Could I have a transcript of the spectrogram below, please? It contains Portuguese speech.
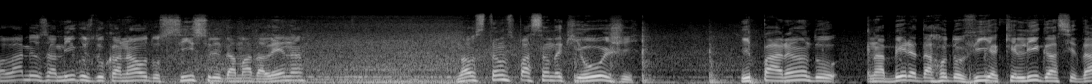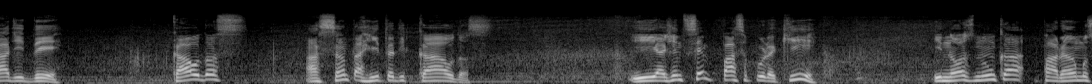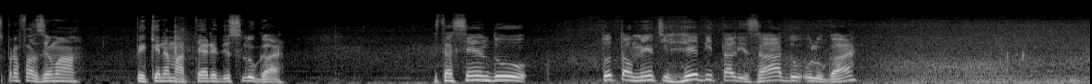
Olá meus amigos do canal do Cícero e da Madalena. Nós estamos passando aqui hoje E parando na beira da rodovia que liga a cidade de Caldas a Santa Rita de Caldas. E a gente sempre passa por aqui E nós nunca paramos para fazer uma pequena matéria desse lugar. Está sendo totalmente revitalizado o lugar.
